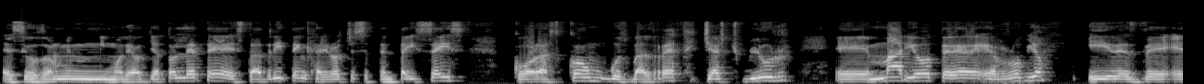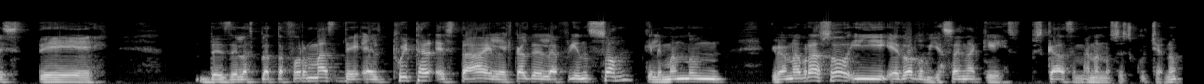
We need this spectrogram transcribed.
el seudónimo de Yatolete, está Dritten, Jairoche 76, Corazcom, Gus Ref, Josh Blur, eh, Mario, TV Rubio, y desde este desde las plataformas de el Twitter está el alcalde de la Friendzone, que le mando un gran abrazo, y Eduardo Villasana, que pues, cada semana nos escucha, ¿no?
